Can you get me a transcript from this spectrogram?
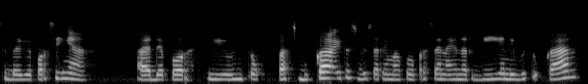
sebagai porsinya. Ada porsi untuk pas buka itu sebesar 50% energi yang dibutuhkan,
